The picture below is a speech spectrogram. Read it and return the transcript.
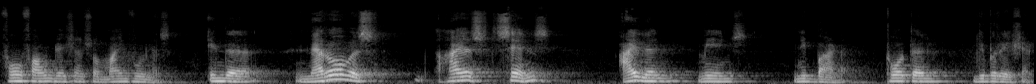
Four foundations of mindfulness. In the narrowest, highest sense, island means nibbana, total liberation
